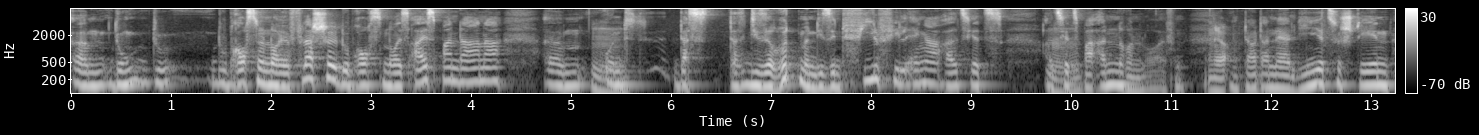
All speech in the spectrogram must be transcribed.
ähm, du, du, du brauchst eine neue Flasche, du brauchst ein neues Eisbandana ähm, und das, das, diese Rhythmen, die sind viel, viel enger als jetzt, als jetzt bei anderen Läufen. Ja. Und dort an der Linie zu stehen,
